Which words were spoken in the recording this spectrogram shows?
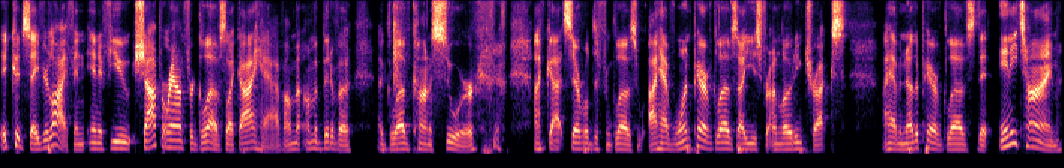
it could save your life. And, and if you shop around for gloves like I have, I'm a, I'm a bit of a, a glove connoisseur. I've got several different gloves. I have one pair of gloves I use for unloading trucks. I have another pair of gloves that anytime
